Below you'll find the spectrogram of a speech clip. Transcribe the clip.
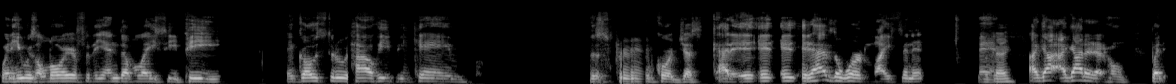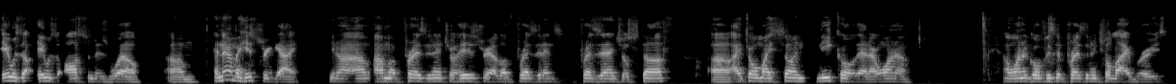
when he was a lawyer for the NAACP. It goes through how he became the Supreme Court just God, it, it it has the word life in it man, okay. I got I got it at home, but it was it was awesome as well. Um, and I'm a history guy. You know, I'm, I'm a presidential history. I love presidents presidential stuff. Uh, I told my son Nico that I want to I want to go visit presidential libraries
